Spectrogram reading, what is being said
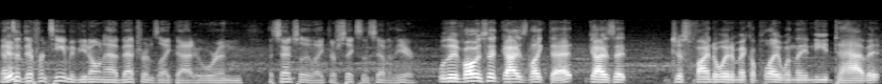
That's Yeah. a different team if you don't have veterans like that who were in essentially like their sixth and seventh year. Well, they've always had guys like that, guys that just find a way to make a play when they need to have it.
